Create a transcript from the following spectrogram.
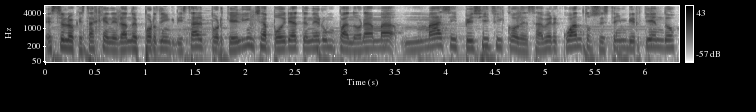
esto es lo que está generando Sporting Cristal, porque el hincha podría tener un panorama más específico de saber cuánto se está invirtiendo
